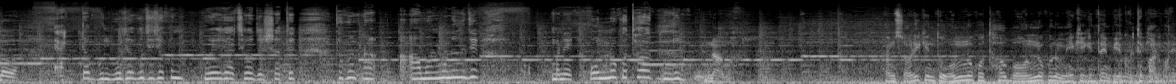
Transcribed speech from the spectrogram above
বাবা, একটা ভুল বোঝাবুঝি যখন হয়ে গেছে ওদের সাথে, তখন আমার মনে হয় যে মানে অন্য কোথাও না মা। আমি সরি কিন্তু অন্য কোথাও বা অন্য কোনো মেয়েকে কিন্তু আমি বিয়ে করতে পারব না।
